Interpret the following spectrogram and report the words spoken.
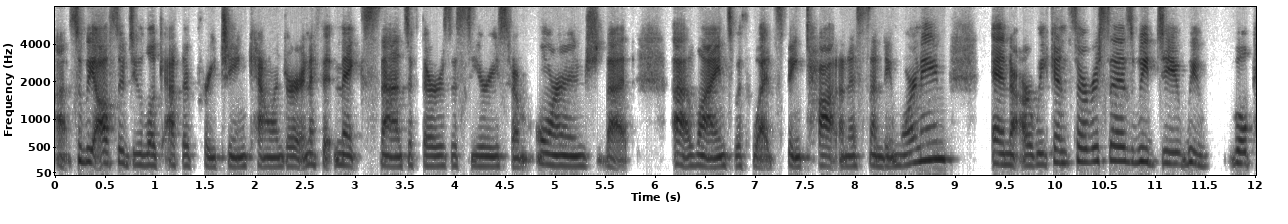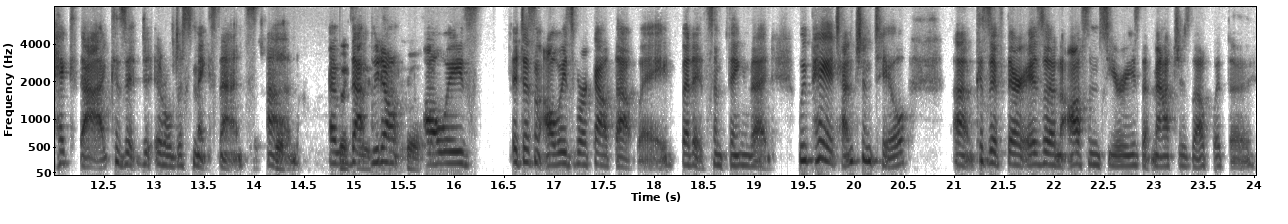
uh, so we also do look at the preaching calendar and if it makes sense if there is a series from orange that uh, aligns with what's being taught on a sunday morning in our weekend services we do we we'll pick that because it it'll just make sense. Cool. Um, that we don't cool. always it doesn't always work out that way, but it's something that we pay attention to. Because um, if there is an awesome series that matches up with the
